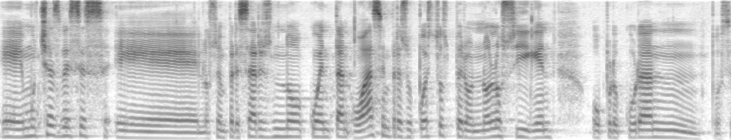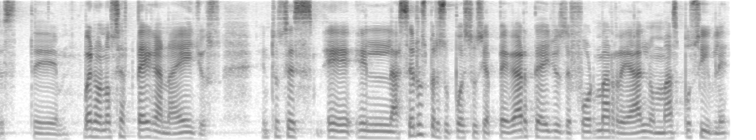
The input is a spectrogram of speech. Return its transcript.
Eh, muchas veces eh, los empresarios no cuentan o hacen presupuestos, pero no los siguen o procuran, pues, este, bueno, no se apegan a ellos. Entonces, eh, el hacer los presupuestos y apegarte a ellos de forma real lo más posible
